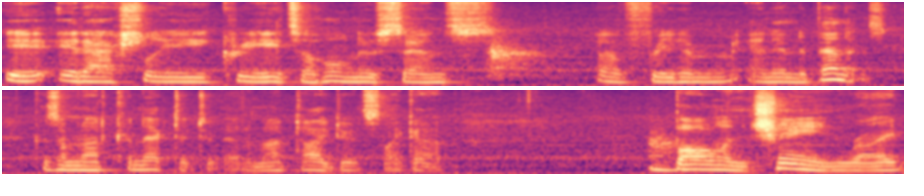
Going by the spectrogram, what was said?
it, it actually creates a whole new sense of freedom and independence because i'm not connected to that i'm not tied to it. it's like a ball and chain right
